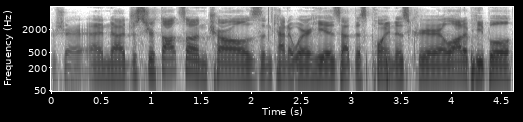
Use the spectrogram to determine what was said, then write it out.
For sure. And uh, just your thoughts on Charles and kind of where he is at this point in his career. A lot of people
